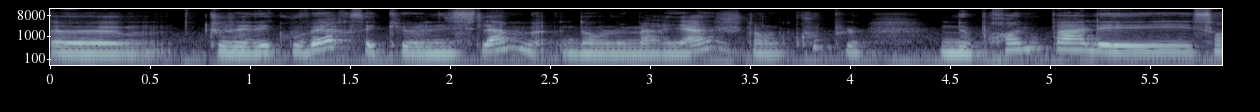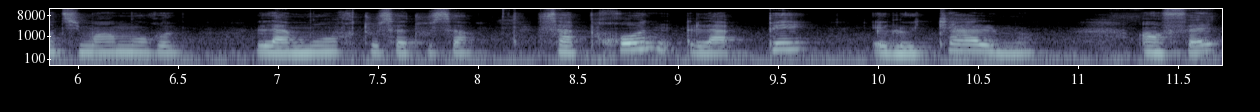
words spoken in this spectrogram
euh, que j'ai découvert, c'est que l'islam, dans le mariage, dans le couple, ne prône pas les sentiments amoureux, l'amour, tout ça, tout ça. Ça prône la paix et le calme. En fait,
